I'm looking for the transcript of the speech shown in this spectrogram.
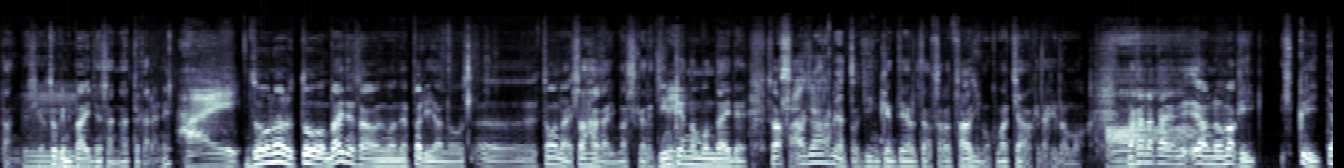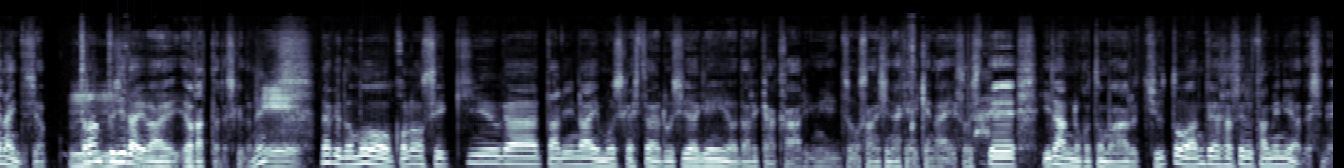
たんですよ。特にバイデンさんになってからね。はい。そうなると、バイデンさんはやっぱりあの、党内左派がいますから人権の問題で、それはサウジアラビアと人権ってやると、それはサウジも困っちゃうわけだけども、なかなかあのうまくひっくりいってないんですよ。トランプ時代は良かったですけどね、だけども、この石油が足りない、もしかしたらロシア原油を誰か代わりに増産しなきゃいけない、そしてイランのこともある、中東を安定させるためには、ですね、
